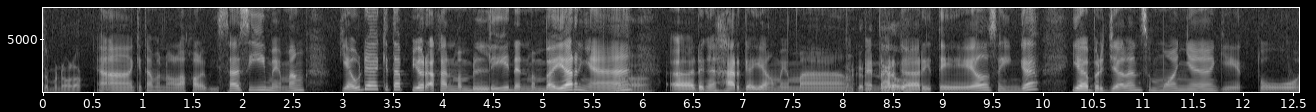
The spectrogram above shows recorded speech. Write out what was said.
Kita menolak. eh, kita menolak kalau bisa sih memang ya udah kita pure akan membeli dan membayarnya Heeh. eh, dengan harga yang memang Harga retail. harga retail sehingga ya berjalan semuanya gitu.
